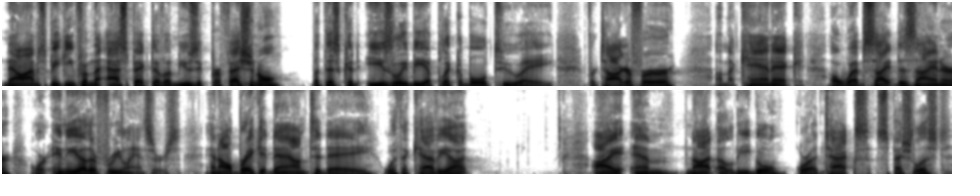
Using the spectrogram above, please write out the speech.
Now I'm speaking from the aspect of a music professional but this could easily be applicable to a photographer, a mechanic, a website designer, or any other freelancers. And I'll break it down today with a caveat. I am not a legal or a tax specialist.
